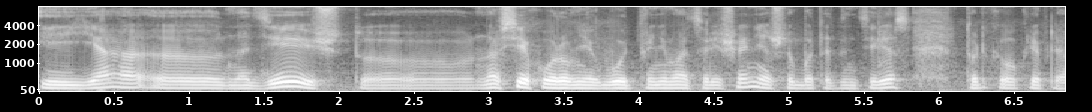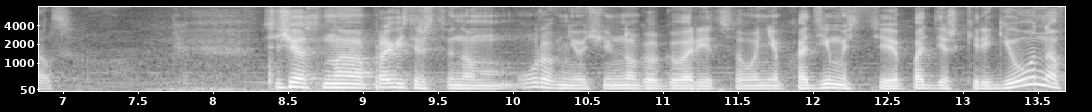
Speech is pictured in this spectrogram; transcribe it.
и я э, надеюсь, что на всех уровнях будет приниматься решение, чтобы этот интерес только укреплялся. Сейчас на правительственном уровне очень много говорится о необходимости поддержки регионов,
